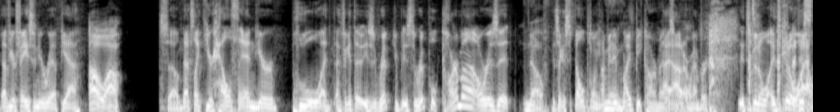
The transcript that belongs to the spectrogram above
of your phase and your rip. Yeah, Oh wow. so that's like your health and your pool. I, I forget the is rip is the rip pool karma or is it? no It's like a spell point. i mean it might be karma I, as I don't remember. It's been a wh- it's been a while.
